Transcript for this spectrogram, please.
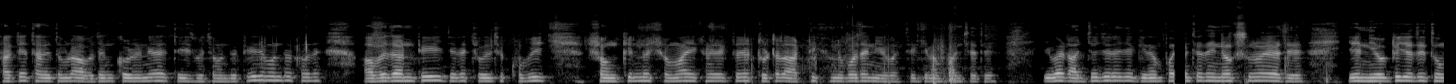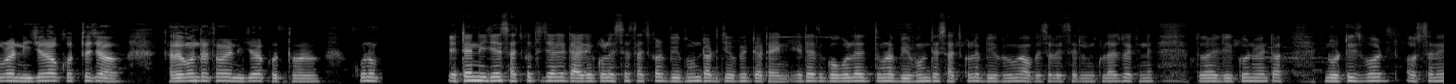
থাকে, তাহলে তোমরা আবেদন করে নিও তেইশ বছর মধ্যে। ঠিক আছে বন্ধু তোমাদের আবেদনটি যেটা চলছে খুবই সংকীর্ণ সময়। এখানে দেখতে পাচ্ছ টোটাল আটটি শূন্যপদে নিয়োগ হচ্ছে গ্রাম পঞ্চায়েতে। এবার রাজ্য জুড়ে যে গ্রাম পঞ্চায়েতে নিয়োগ শুরু হয়ে গেছে, এই নিয়োগটি যদি তোমরা নিজেরাও করতে চাও, তাহলে বন্ধু তোমরা নিজেরা করতে পারো। কোনো এটা নিজে সার্চ করতে চাইলে ডাইরেক্ট গুগলে সার্চ করো Birbhum dot G O V dot in এটা গুগলে তোমরা বীরভূম দিয়ে সার্চ করলে বীরভূমে অফিসিয়াল ওয়েবসাইট লিঙ্ক খুলে আসবে। এখানে তোমরা রিক্রুটমেন্ট নোটিশ বোর্ড অপশানে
